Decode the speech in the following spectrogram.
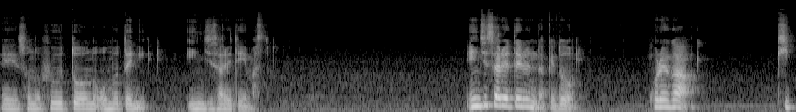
えーその封筒の表に印字されています。印字されてるんだけどこれが切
